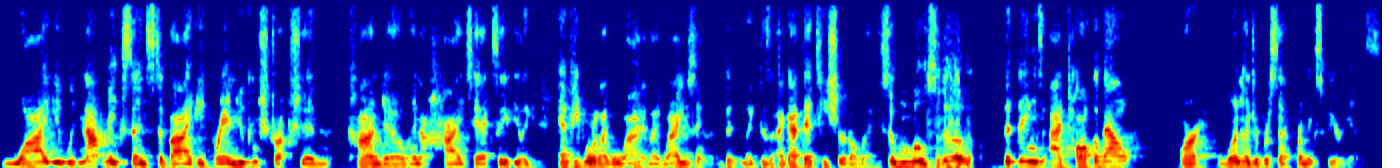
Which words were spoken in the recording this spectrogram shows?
why it would not make sense to buy a brand new construction condo in a high tax like and people were like well why like why are you saying that? like because i got that t-shirt already so most of the things i talk about are 100% from experience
